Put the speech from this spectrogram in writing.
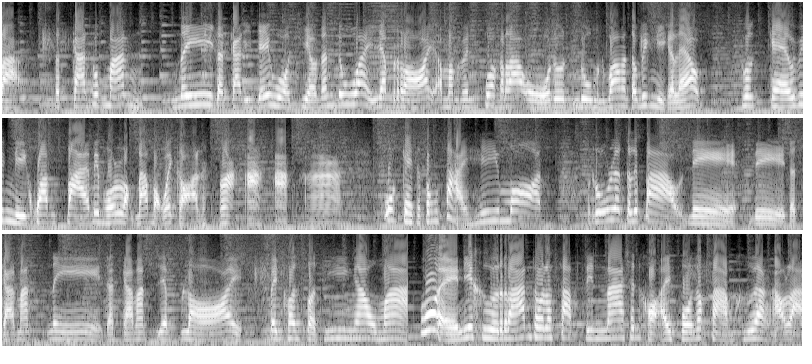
ละจัดการพวกมันนี่จัดการอีเจ๊หัวเขียวนั่นด้วยเรียบร้อยเอามาเป็นพวกเราโอ้ดูดูเหมือนว่ามันจะวิ่งหนีกันแล้วพวกแกวิ่งหนีความตายไม่พ้นหรอกนะบอกไว้ก่อนอะอะอะอะ พวกแกจะต้องตายให้หมด รู้เรื่องกันหรือเปล่า เน่เน่จัดการมันนี่จัดการมันเรียบร้อย เป็นคอนเสิร์ตที่เง่ามาก โอ้ย นี่คือร้านโทรศัพท์ซินนะฉันขอ iPhone สักสามเครื่อง เอาล่ะ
